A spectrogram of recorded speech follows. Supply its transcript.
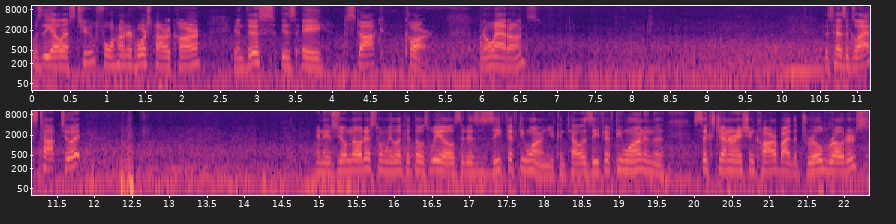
was the LS2 400 horsepower car and this is a stock car, no add-ons. This has a glass top to it and as you'll notice when we look at those wheels, it is a Z51. You can tell a Z51 in the sixth generation car by the drilled rotors.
